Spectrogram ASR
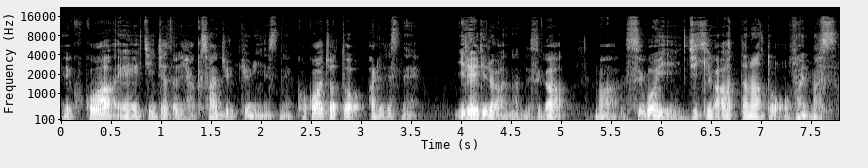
えー、ここは、えー、1日あたり139人ですね。ここはちょっと、あれですね、イレギュラーなんですが、まあ、すごい時期があったなと思います。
